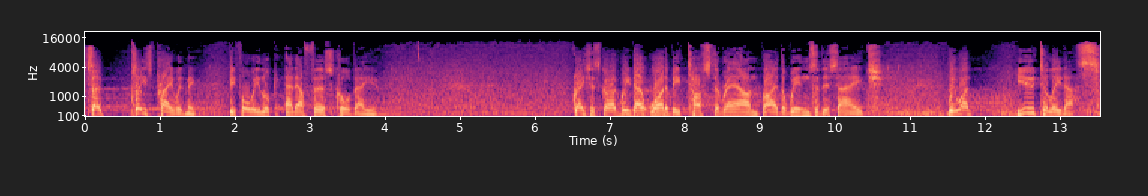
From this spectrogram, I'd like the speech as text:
So please pray with me before we look at our first core value. Gracious God, we don't want to be tossed around by the winds of this age. We want you to lead us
